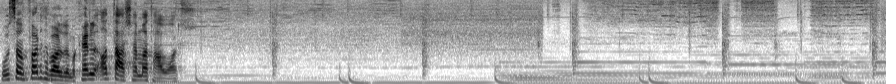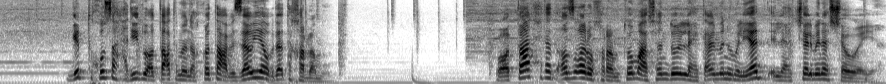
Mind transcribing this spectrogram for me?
وصنفرت برضو مكان القطع عشان ما تعورش جبت خوصة حديد وقطعت منها قطع بزاوية وبدأت أخرمهم. وقطعت حتت أصغر وخرمتهم عشان دول اللي هيتعمل منهم اليد اللي هتشال منها الشواية.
